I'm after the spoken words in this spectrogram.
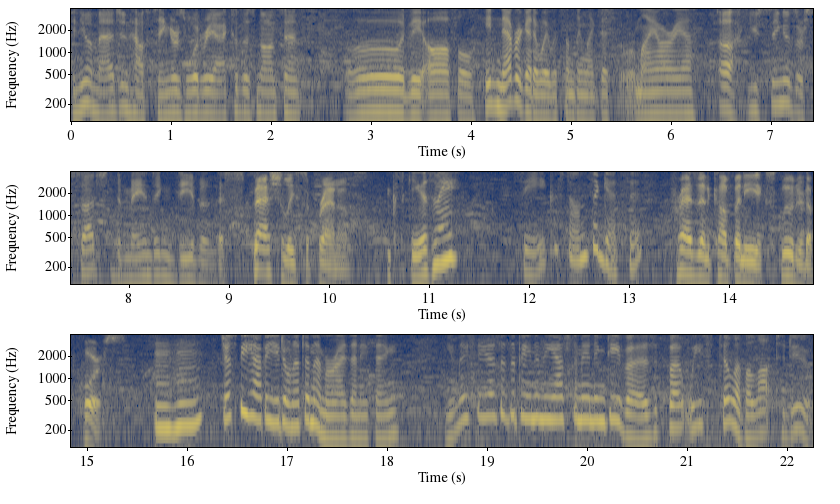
Can you imagine how singers would react to this nonsense? Oh, it'd be awful. He'd never get away with something like this if it were my aria. Ugh, you singers are such demanding divas. Especially sopranos. Excuse me? See, Costanza gets it. Present company excluded, of course. Mm-hmm. Just be happy you don't have to memorize anything. You may see us as a pain in the ass demanding divas, but we still have a lot to do.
